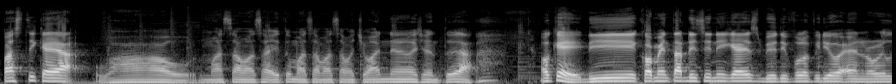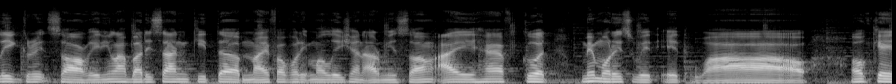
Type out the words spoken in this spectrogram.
pasti kayak wow masa-masa itu masa-masa macam mana contoh ya Oke, okay, di komentar di sini guys, beautiful video and really great song. Inilah barisan kita, my favorite Malaysian Army song. I have good memories with it. Wow. Oke, okay,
